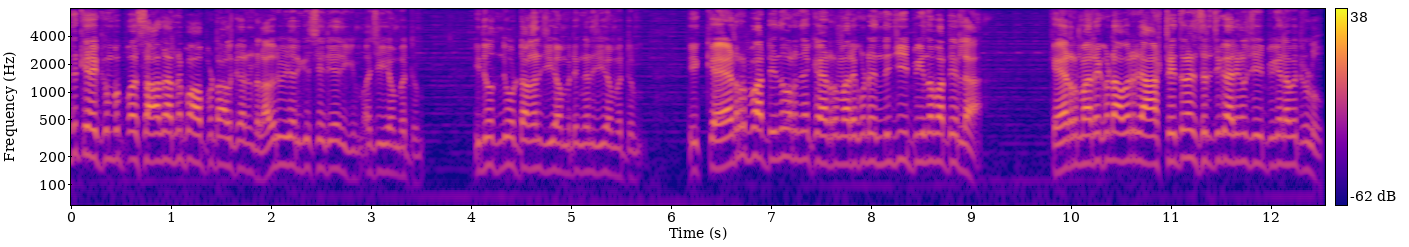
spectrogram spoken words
ഇത് കേൾക്കുമ്പോൾ സാധാരണ പാവപ്പെട്ട ആൾക്കാരുണ്ടല്ലോ. അവർ വിചാരിക്കും ശരിയായിരിക്കും അത് ചെയ്യാൻ പറ്റും. ഇരുപത്തഞ്ച് തൊട്ട് അങ്ങനെ ചെയ്യാൻ പറ്റും ഇങ്ങനെ ചെയ്യാൻ പറ്റും. ഈ കേഡർ പാർട്ടി എന്ന് പറഞ്ഞാൽ കേഡർമാരെ കൊണ്ട് എന്തും ചെയ്യിപ്പിക്കുന്ന പാർട്ടിയല്ല. കേഡർമാരെ കൊണ്ട് അവരുടെ രാഷ്ട്രീയത്തിനനുസരിച്ച് കാര്യങ്ങൾ ചെയ്യിപ്പിക്കാനേ പറ്റുള്ളൂ.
